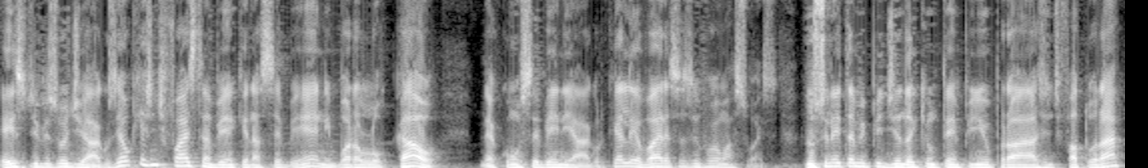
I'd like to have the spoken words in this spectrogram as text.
é esse divisor de águas. É o que a gente faz também aqui na CBN, embora local, né, com o CBN Agro, que é levar essas informações. Jucinei está me pedindo aqui um tempinho para a gente faturar,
